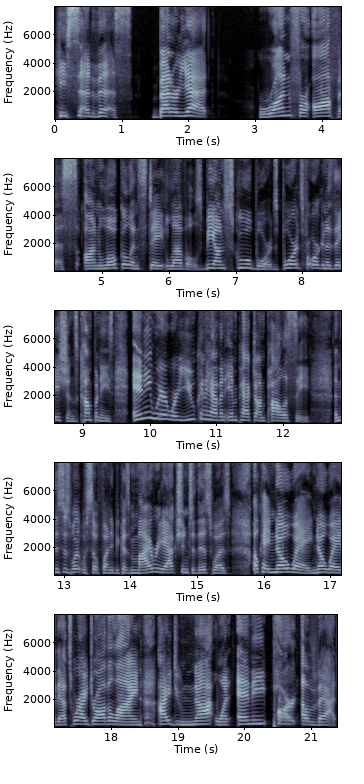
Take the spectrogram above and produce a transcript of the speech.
he said this better yet, run for office on local and state levels, be on school boards, boards for organizations, companies, anywhere where you can have an impact on policy. And this is what was so funny because my reaction to this was, okay, no way, no way. That's where I draw the line. I do not want any part of that.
